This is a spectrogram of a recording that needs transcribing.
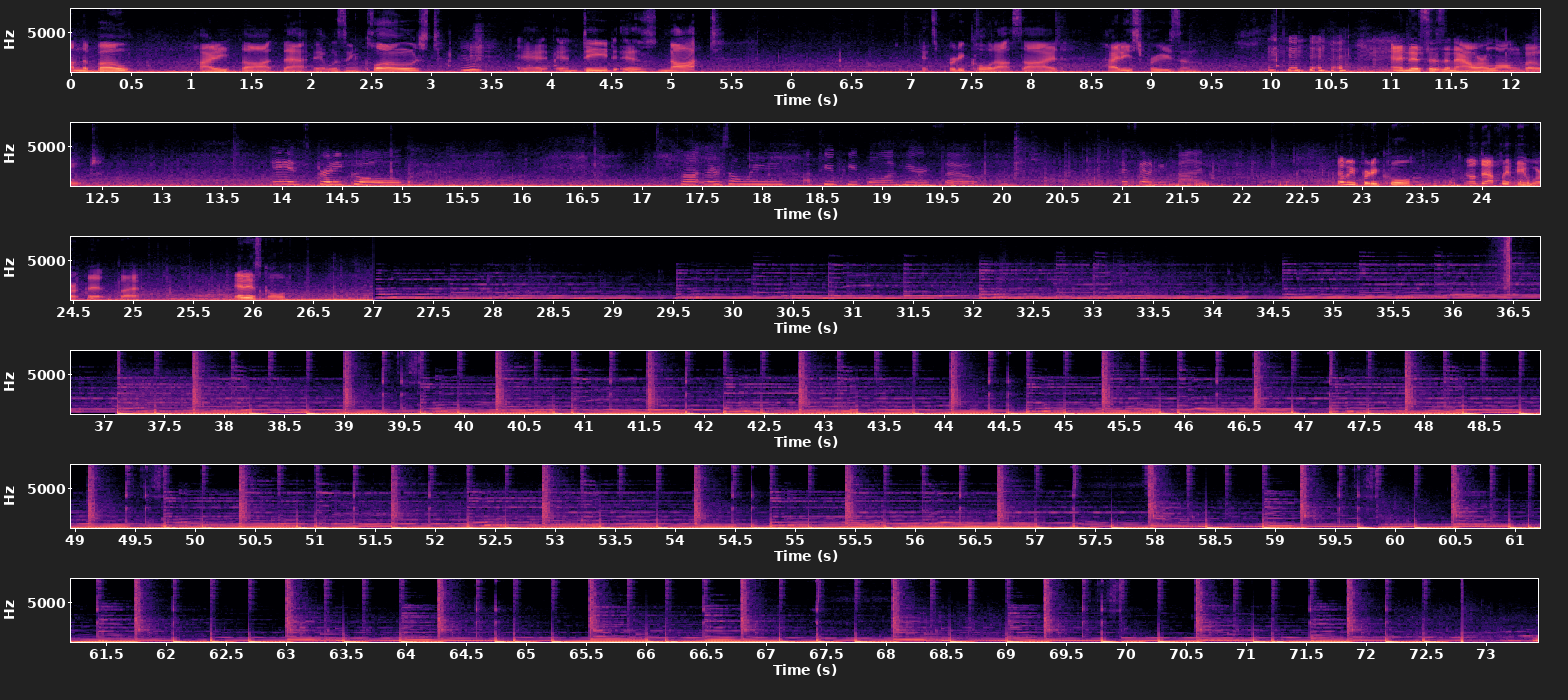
On the boat. Heidi thought that it was enclosed. It indeed is not. It's pretty cold outside. Heidi's freezing. And this is an hour long boat. it's pretty cold. But there's only a few people on here, so it's gonna be fun. It'll be pretty cool. It'll definitely be worth it, but it is cold.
